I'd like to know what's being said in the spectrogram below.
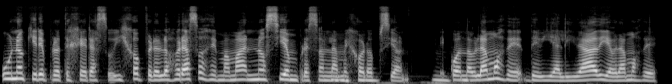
uno quiere proteger a su hijo, pero los brazos de mamá no siempre son la mejor opción. Cuando hablamos de, vialidad y hablamos de,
